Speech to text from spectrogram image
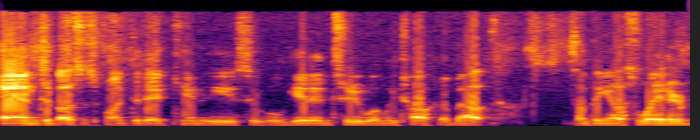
And to Buzz's point, the Dead Kennedys, who we'll get into when we talk about something else later.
